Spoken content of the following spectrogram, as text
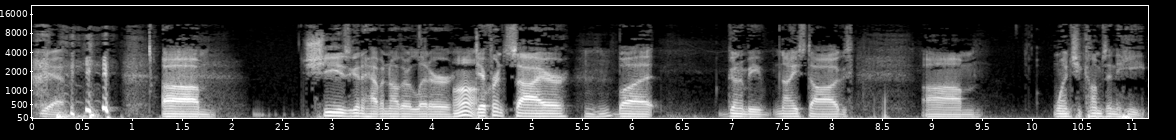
yeah, yeah. um, she's gonna have another litter, Oh. different sire, Mhm. but gonna be nice dogs. Um, when she comes in heat,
